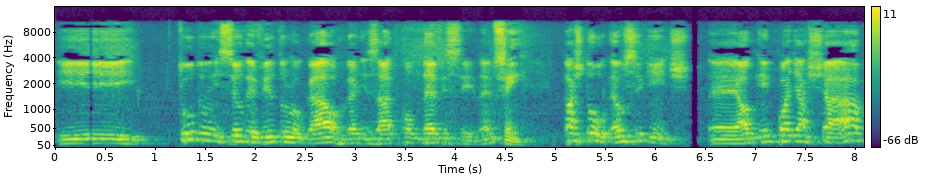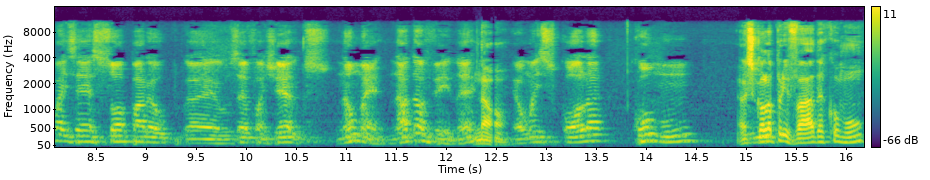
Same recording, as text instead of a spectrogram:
E tudo em seu devido lugar, organizado como deve ser, né? Sim. Pastor, é o seguinte, é, alguém pode achar, ah, mas é só para é, os evangélicos. Não é, nada a ver, né? Não. É uma escola comum. É uma escola privada comum.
